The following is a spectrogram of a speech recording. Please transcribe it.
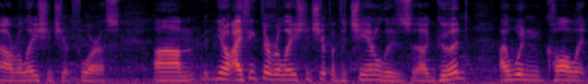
uh, relationship for us. Um, you know, I think their relationship with the channel is uh, good. I wouldn't call it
